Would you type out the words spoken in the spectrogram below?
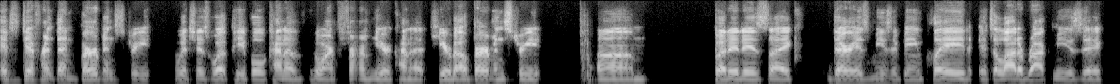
it's different than Bourbon Street, which is what people kind of who aren't from here kind of hear about Bourbon Street. Um, but it is like there is music being played. It's a lot of rock music.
